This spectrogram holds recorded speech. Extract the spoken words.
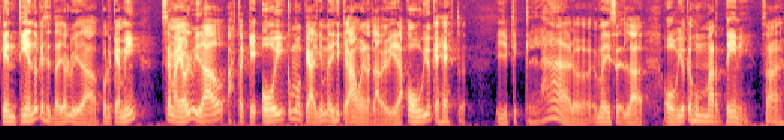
que entiendo que se te haya olvidado, porque a mí se me había olvidado hasta que hoy como que alguien me dije que ah, bueno, la bebida obvio que es esto. Y yo que claro, me dice la obvio que es un martini, ¿sabes?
